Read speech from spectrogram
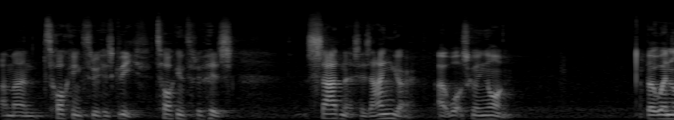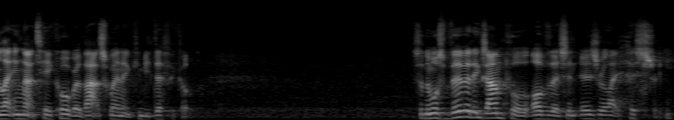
a man talking through his grief, talking through his sadness, his anger at what's going on. But when letting that take over, that's when it can be difficult. So, the most vivid example of this in Israelite history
